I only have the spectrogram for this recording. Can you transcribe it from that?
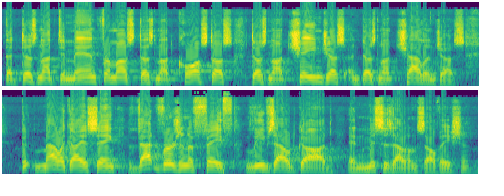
that does not demand from us, does not cost us, does not change us, and does not challenge us. Malachi is saying that version of faith leaves out God and misses out on salvation.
